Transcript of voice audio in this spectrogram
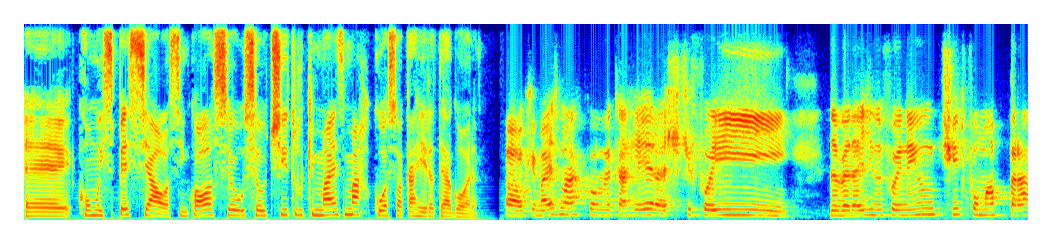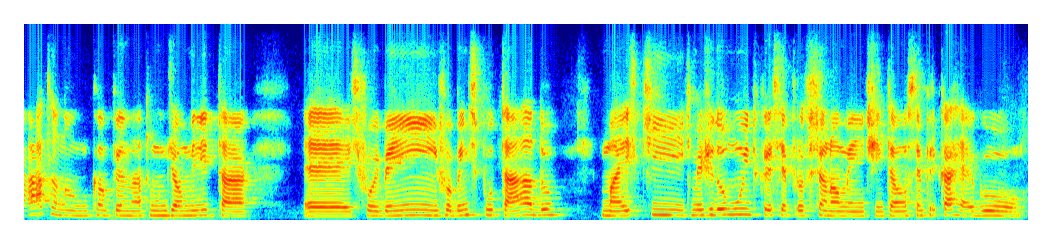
é, como especial, assim? Qual é o seu, seu título que mais marcou a sua carreira até agora? O que mais marcou minha carreira, acho que foi na verdade, não foi nenhum título, foi uma prata no campeonato mundial militar. É, foi bem, foi bem disputado, mas que, que me ajudou muito a crescer profissionalmente. Então, eu sempre carrego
